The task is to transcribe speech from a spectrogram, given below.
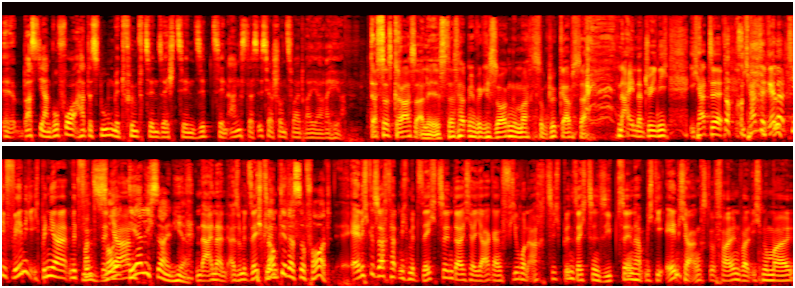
Äh, Bastian, wovor hattest du mit 15, 16, 17 Angst? Das ist ja schon zwei, drei Jahre her. Dass das Gras alle ist, das hat mir wirklich Sorgen gemacht. Zum Glück gab es da. Nein, natürlich nicht. Ich hatte, Doch. ich hatte relativ wenig. Ich bin ja mit 15 Man soll Jahren. ehrlich sein hier. Nein, nein, also mit 16. Ich glaub dir das sofort. Ehrlich gesagt hat mich mit 16, da ich ja Jahrgang 84 bin, 16, 17, hat mich die ähnliche Angst gefallen, weil ich nun mal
